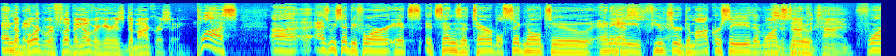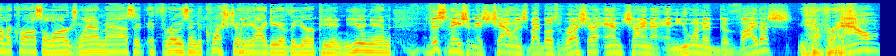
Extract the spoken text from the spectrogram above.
And The board we're flipping over here is democracy. Plus, Uh, as we said before, it's it sends a terrible signal to any Yes, future democracy that wants to form across a large landmass. It, it throws into question the idea of the European Union. This nation is challenged by both Russia and China, and you want to divide us? Yeah, right. Now,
